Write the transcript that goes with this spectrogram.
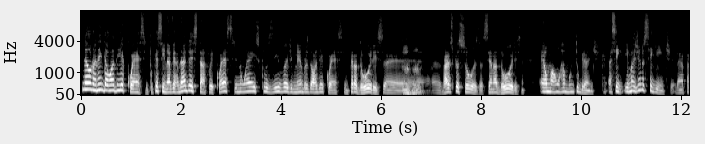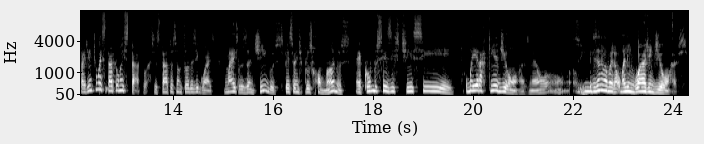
Não, não é nem da ordem equestre, porque assim, na verdade a estátua equestre não é exclusiva de membros da ordem equestre, imperadores, é, uhum. várias pessoas, senadores. Né? É uma honra muito grande. Assim, imagina o seguinte, né? pra gente uma estátua é uma estátua, as estátuas são todas iguais, mas para os antigos, especialmente para os romanos, é como se existisse uma hierarquia de honras, né? Um, dizendo melhor, uma linguagem de honras.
